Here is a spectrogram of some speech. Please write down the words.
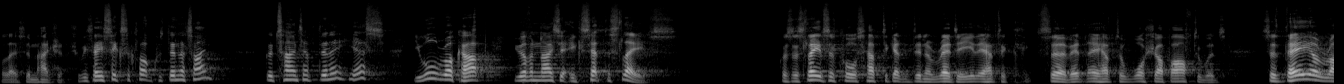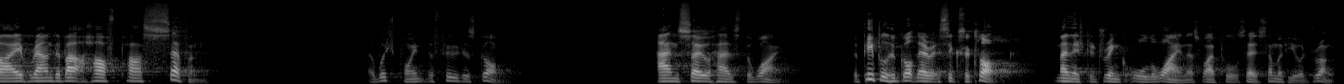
well, let's imagine, should we say six o'clock was dinner time? Good time to have dinner, yes? You all rock up, you have a nice, except the slaves. Because the slaves, of course, have to get the dinner ready, they have to serve it, they have to wash up afterwards. So they arrive round about half past seven, at which point the food has gone. And so has the wine. The people who got there at six o'clock managed to drink all the wine. That's why Paul says some of you are drunk.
